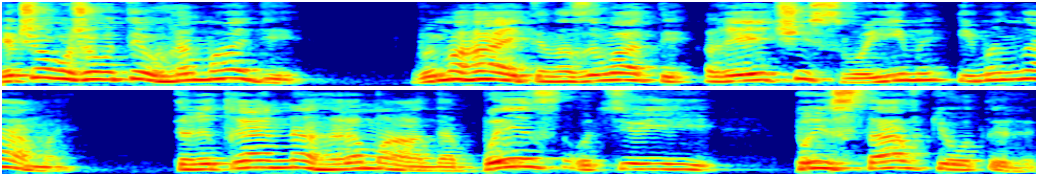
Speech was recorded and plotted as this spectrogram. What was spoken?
Якщо ви живете в громаді, вимагаєте називати речі своїми іменами. Територіальна громада без оцієї приставки ОТГ.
